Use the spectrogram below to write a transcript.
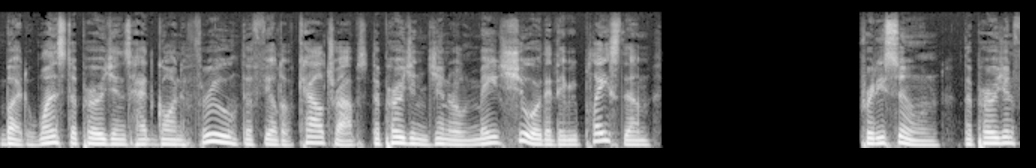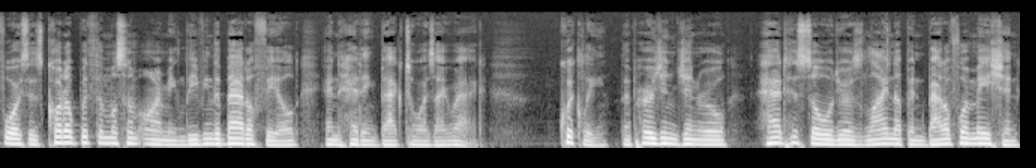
But once the Persians had gone through the field of caltrops, the Persian general made sure that they replaced them. Pretty soon, the Persian forces caught up with the Muslim army leaving the battlefield and heading back towards Iraq. Quickly, the Persian general had his soldiers line up in battle formation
